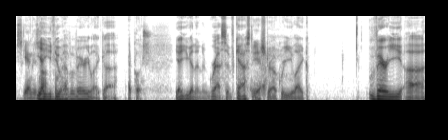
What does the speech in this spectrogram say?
Scandi's Yeah, not you do me. have a very like uh I push. yeah, you got an aggressive casting Yeah. stroke where you like very uh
